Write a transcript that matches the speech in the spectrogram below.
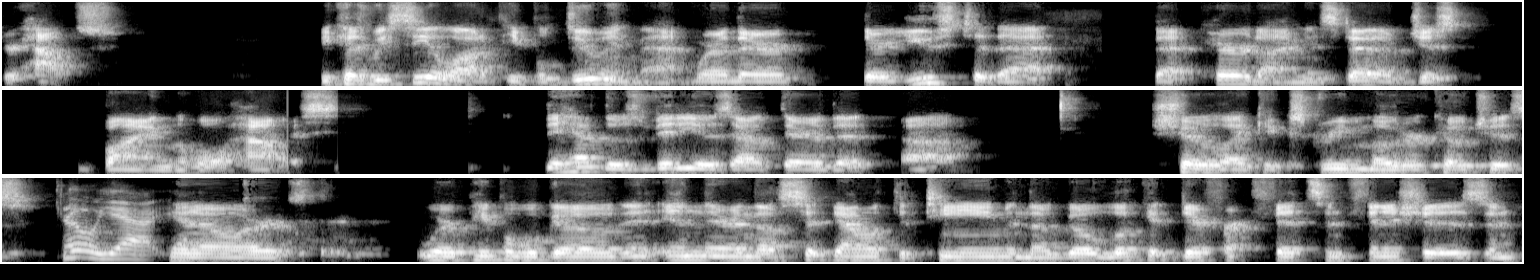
your house? Because we see a lot of people doing that where they're they're used to that that paradigm instead of just buying the whole house. They have those videos out there that uh, show like extreme motor coaches. Oh yeah, yeah. you know, or where people will go in there and they'll sit down with the team and they'll go look at different fits and finishes and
